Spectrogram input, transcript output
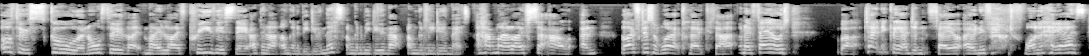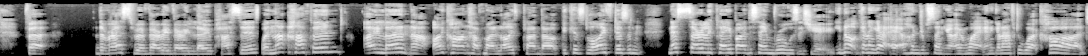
all through school and all through like my life previously, I've been like, I'm going to be doing this, I'm going to be doing that, I'm going to be doing this. I had my life set out and life doesn't work like that. When I failed, well, technically I didn't fail. I only failed one AS, but the rest were very, very low passes. When that happened, I learned that I can't have my life planned out because life doesn't necessarily play by the same rules as you. You're not going to get it 100% your own way and you're going to have to work hard.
